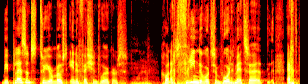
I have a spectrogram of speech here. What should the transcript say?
be pleasant to your most inefficient workers. Gewoon echt vrienden wordt ze worden met ze. Echt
